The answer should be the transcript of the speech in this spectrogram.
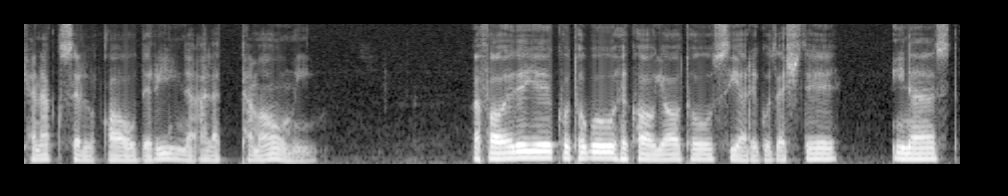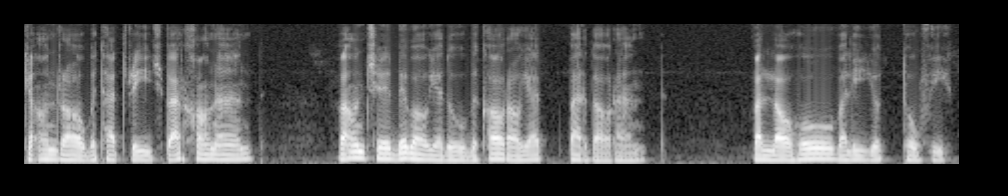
کنقص القادرین علی التمام. و فایده کتب و حکایات و سیر گذشته این است که آن را بتدریج برخوانند و آنچه بباید و بکار آید بردارند. و الله ولی التوفیق.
